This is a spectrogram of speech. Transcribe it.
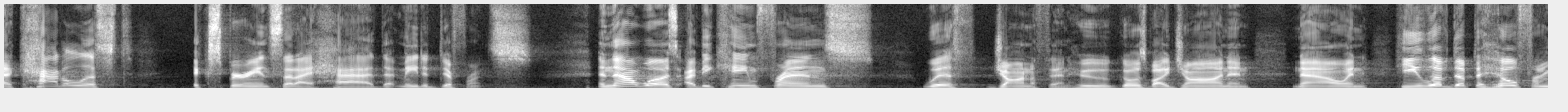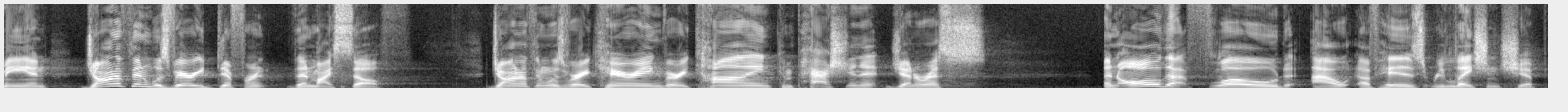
a catalyst experience that I had that made a difference. And that was I became friends with Jonathan, who goes by John and now, and he lived up the hill from me. And Jonathan was very different than myself. Jonathan was very caring, very kind, compassionate, generous. And all that flowed out of his relationship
